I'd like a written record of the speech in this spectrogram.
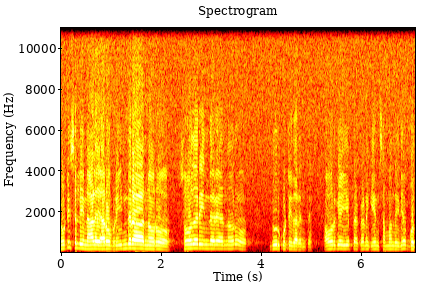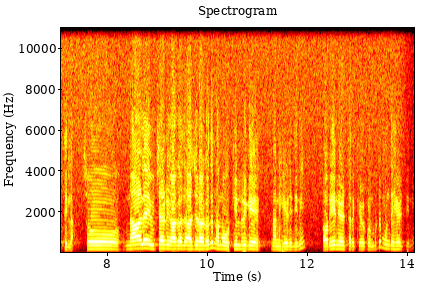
ನೋಟಿಸಲ್ಲಿ ನಾಳೆ ಯಾರೊಬ್ರು ಇಂದಿರಾ ಅನ್ನೋರು ಸಹೋದರಿ ಇಂದರೆ ಅನ್ನೋರು ದೂರು ಕೊಟ್ಟಿದ್ದಾರಂತೆ. ಅವ್ರಿಗೆ ಈ ಪ್ರಕರಣಕ್ಕೆ ಏನು ಸಂಬಂಧ ಇದೆಯೋ ಗೊತ್ತಿಲ್ಲ. ಸೊ ನಾಳೆ ವಿಚಾರಣೆಗೆ ಆಗೋದು, ಹಾಜರಾಗೋದು ನಮ್ಮ ವಕೀಲರಿಗೆ ನಾನು ಹೇಳಿದ್ದೀನಿ. ಅವ್ರು ಏನು ಹೇಳ್ತಾರೆ ಕೇಳ್ಕೊಂಡ್ಬಿಟ್ಟು ಮುಂದೆ ಹೇಳ್ತೀನಿ.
